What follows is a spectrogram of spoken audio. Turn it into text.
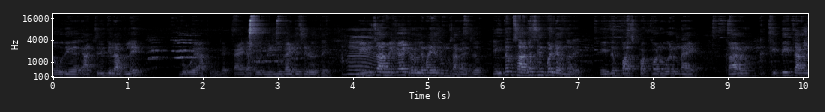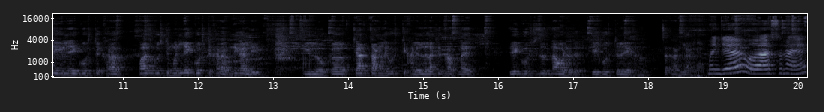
तर उद्या आचरीतील आपले बघूया आपण उद्या काय आपलं मेनू काय डिसाईड होतंय. मेनूचं आम्ही काय ठरवलं माहिती तुम्ही सांगायचं? एकदम साधं सिंपल ठेवणार आहे. एकदम पाच पक्कान वगैरे नाही. कारण किती चांगली गेली एक गोष्ट खराब. पाच गोष्टीमधली एक गोष्ट खराब निघाली की लोक चार चांगल्या गोष्टी खाल्लेल्या लक्षात राहत नाहीत. एक गोष्टीचं नाव ठेवतात. ही गोष्ट लय खाणं. चांगलं. म्हणजे असं नाही.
